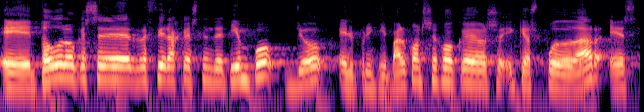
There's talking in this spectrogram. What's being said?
eh, todo lo que se refiere a gestión de tiempo, yo el principal consejo que os, que os puedo dar es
